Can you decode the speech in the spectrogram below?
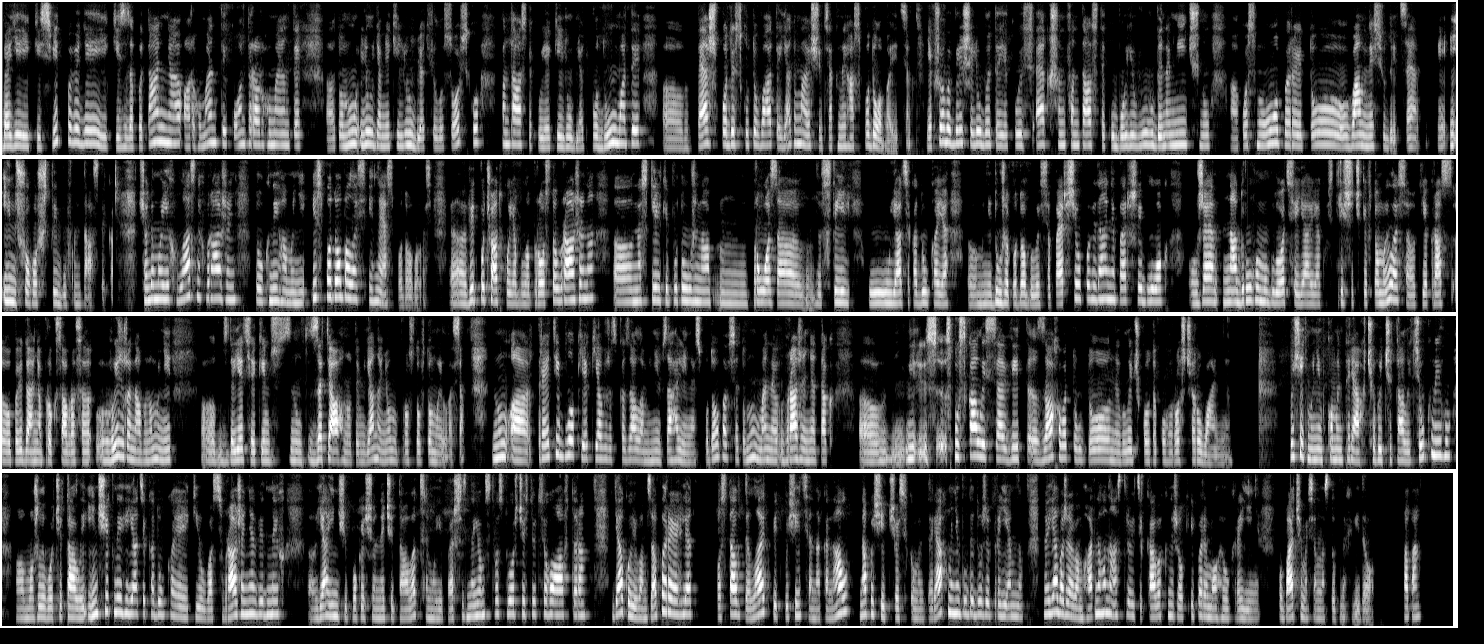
дає якісь відповіді, якісь запитання, аргументи, контраргументи. Е, Тому людям, які люблять філософську фантастику, які люблять подумати, е, теж подискутувати. Я думаю, що ця книга сподобається. Якщо ви більше любите якусь екшн фантастику, бойову, динамічну, космоопери, то вам не сюди. Це і іншого штибу фантастика. Щодо моїх власних вражень, то книга мені і сподобалась, і не сподобалась. Е, Від початку я була просто вражена, е, наскільки потужна проза, стиль у Яцика Дукая. Е, Мені дуже подобалися перші оповідання, перший блок. Уже на другому блоці я якось трішечки втомилася. От якраз оповідання про Ксавраса Вижрена, воно мені здається якимсь ну, затягнутим. Я на ньому просто втомилася. Ну а третій блок, як я вже сказала, мені взагалі не сподобався, тому в мене враження так е, спускалися від захвату до невеличкого такого розчарування. Пишіть мені в коментарях, чи ви читали цю книгу, можливо, читали інші книги Яцика Дукая, які у вас враження від них. Е, Я інші поки що не читала, це моє перше знайомство з творчістю цього автора. Дякую вам за перегляд. Поставте лайк, підпишіться на канал, напишіть щось в коментарях, мені буде дуже приємно. Ну і я бажаю вам гарного настрою, цікавих книжок і перемоги Україні. Побачимося в наступних відео. Па-па!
